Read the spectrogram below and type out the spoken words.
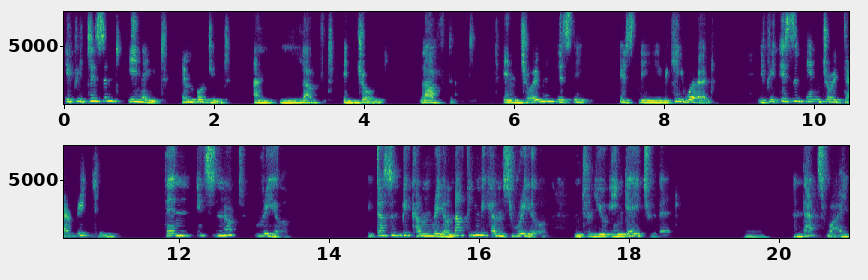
if it isn't innate, embodied, and loved, enjoyed, laughed at, enjoyment is the is the, the key word. If it isn't enjoyed directly, then it's not real. It doesn't become real. Nothing becomes real until you engage with it. Mm. And that's why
